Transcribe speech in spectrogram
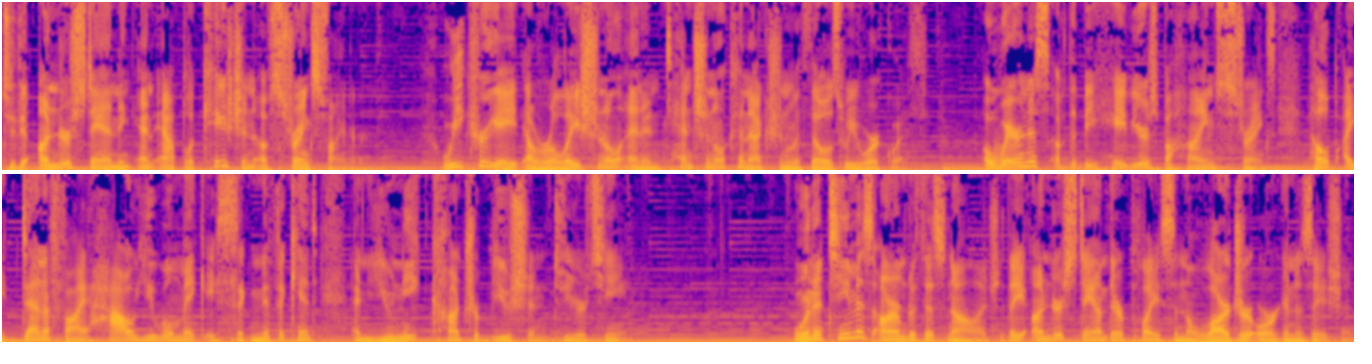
to the understanding and application of StrengthsFinder. We create a relational and intentional connection with those we work with. Awareness of the behaviors behind strengths help identify how you will make a significant and unique contribution to your team. When a team is armed with this knowledge, they understand their place in the larger organization.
